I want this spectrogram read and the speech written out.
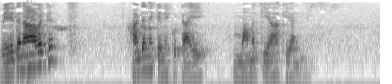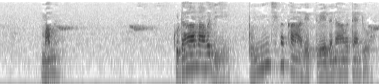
වේදනාවට හඬන කෙනෙකුටයි මම කියා කියන්නේ. මම. කුඩාම අවදියේ පුංචිම කාලෙත් වේදනාවට ඇඬුවා.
